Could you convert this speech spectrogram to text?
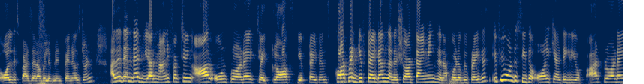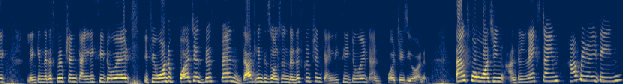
all the spares are available in Penhouse. Other than that we are manufacturing our own products like clocks, gift items, corporate gift items under short timings and affordable prices. If you want to see the all category of our products, link in the description kindly see to it. If you want to purchase this pen that link is also in the description. Kindly see to it and purchase your order. Thanks for watching. Until next time happy writing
